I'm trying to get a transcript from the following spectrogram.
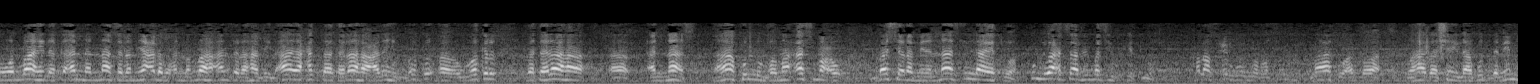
ووالله لكان الناس لم يعلموا أن الله أنزل هذه الآية حتى تلاها عليهم أبو بكر فتلاها آه، الناس. ها كل فما أسمع بشرا من الناس إلا يتلوه كل واحد في المسجد يتلوه. خلاص عرفوا إن الرسول مات وأن وهذا شيء لا بد منه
